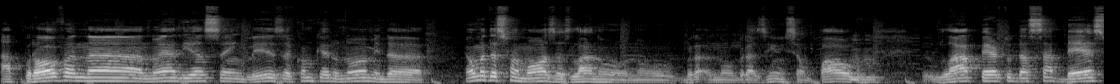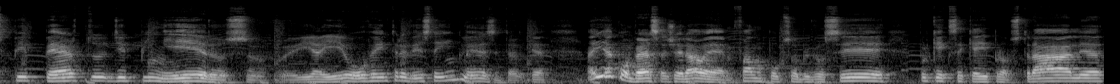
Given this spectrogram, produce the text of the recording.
A prova na. Não é Aliança Inglesa, como que era o nome da. É uma das famosas lá no, no, no Brasil, em São Paulo. Lá perto da Sabesp, perto de Pinheiros. E aí houve a entrevista em inglês. Então, quer- aí a conversa geral é: fala um pouco sobre você, por que, que você quer ir para a Austrália,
